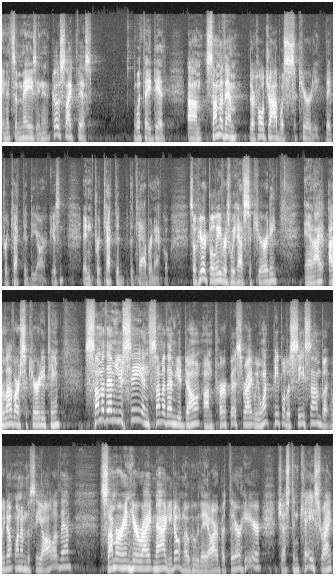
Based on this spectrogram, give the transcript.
And it's amazing. And it goes like this what they did. Um, some of them, their whole job was security. They protected the ark, isn't? And protected the tabernacle. So here at Believers, we have security. And I, I love our security team. Some of them you see and some of them you don't on purpose, right? We want people to see some, but we don't want them to see all of them. Some are in here right now. You don't know who they are, but they're here just in case, right?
